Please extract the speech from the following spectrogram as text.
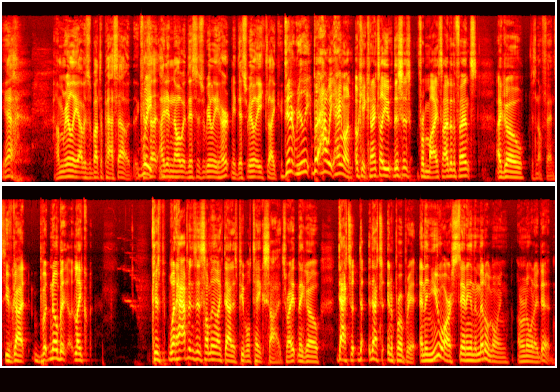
Yeah. I'm really. I was about to pass out because I, I didn't know this has really hurt me. This really like Did it really? But Howie, hang on. Okay, can I tell you? This is from my side of the fence. I go, There's no fence. you've got, but no, but like, because what happens is something like that is people take sides, right? And they go, that's th- that's inappropriate, and then you are standing in the middle, going, I don't know what I did.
